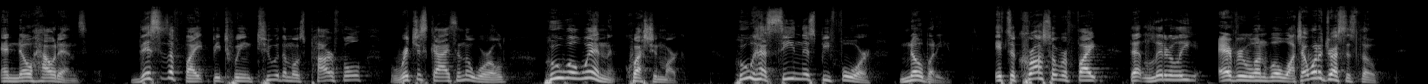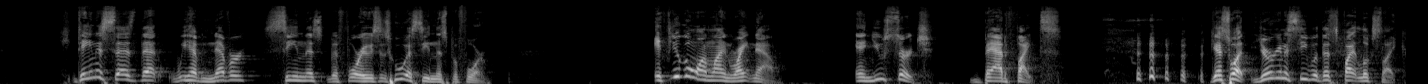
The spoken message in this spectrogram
and know how it ends. This is a fight between two of the most powerful, richest guys in the world. Who will win? Question mark. Who has seen this before? Nobody. It's a crossover fight that literally everyone will watch. I want to address this though. Dana says that we have never seen this before. He says, Who has seen this before? If you go online right now and you search bad fights, guess what? You're going to see what this fight looks like.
